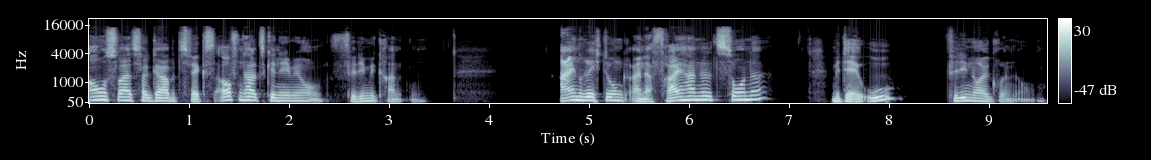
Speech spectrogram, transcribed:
Ausweisvergabe zwecks Aufenthaltsgenehmigung für die Migranten. Einrichtung einer Freihandelszone mit der EU für die Neugründung.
